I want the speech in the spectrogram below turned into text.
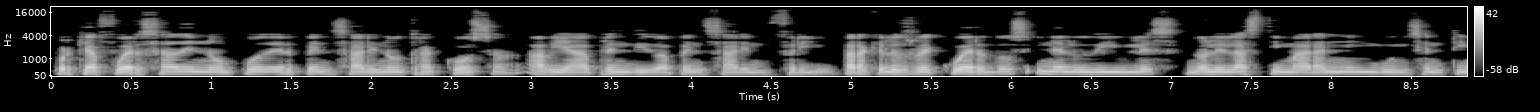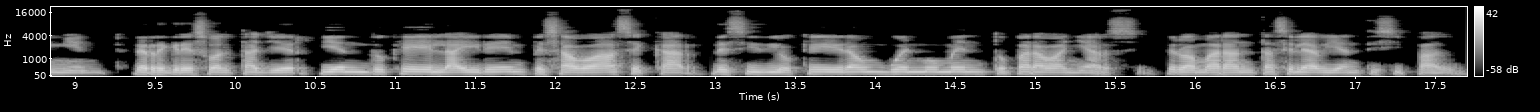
porque a fuerza de no poder pensar en otra cosa había aprendido a pensar en frío, para que los recuerdos ineludibles no le lastimaran ningún sentimiento. De regreso al taller, viendo que el aire empezaba a secar, decidió que era un buen momento para bañarse, pero Amaranta se le había anticipado,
